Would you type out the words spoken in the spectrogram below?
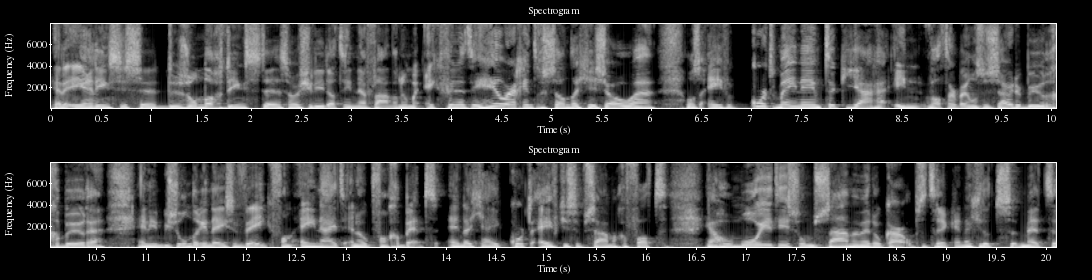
Ja, de eredienst is uh, de zondagsdienst, uh, zoals jullie dat in uh, Vlaanderen noemen. Ik vind het heel erg interessant dat je zo ons even kort meeneemt, Kiara, in wat er bij onze zuiderburen gebeuren. En in bijzonder in deze week van eenheid en ook van gebed. En dat jij kort eventjes hebt samengevat ja, hoe mooi het is om samen met elkaar op te trekken. En dat je dat met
